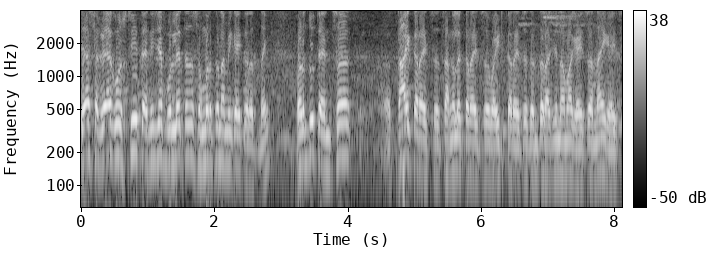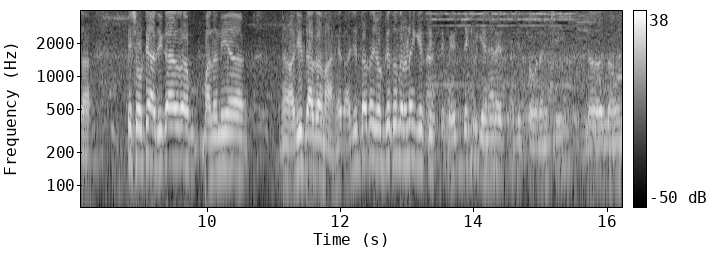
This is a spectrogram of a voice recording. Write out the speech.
या सगळ्या गोष्टी त्यांनी जे बोलले त्याचं समर्थन आम्ही काही करत नाही. परंतु त्यांचं काय करायचं चांगलं करायचं वाईट करायचं त्यांचा राजीनामा घ्यायचा नाही घ्यायचा हे छोटे अधिकार माननीय अजितदादांना आहेत. अजितदादा योग्य तो निर्णय घेतील. भेट देखील घेणार आहेत अजित पवारांची जाऊन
